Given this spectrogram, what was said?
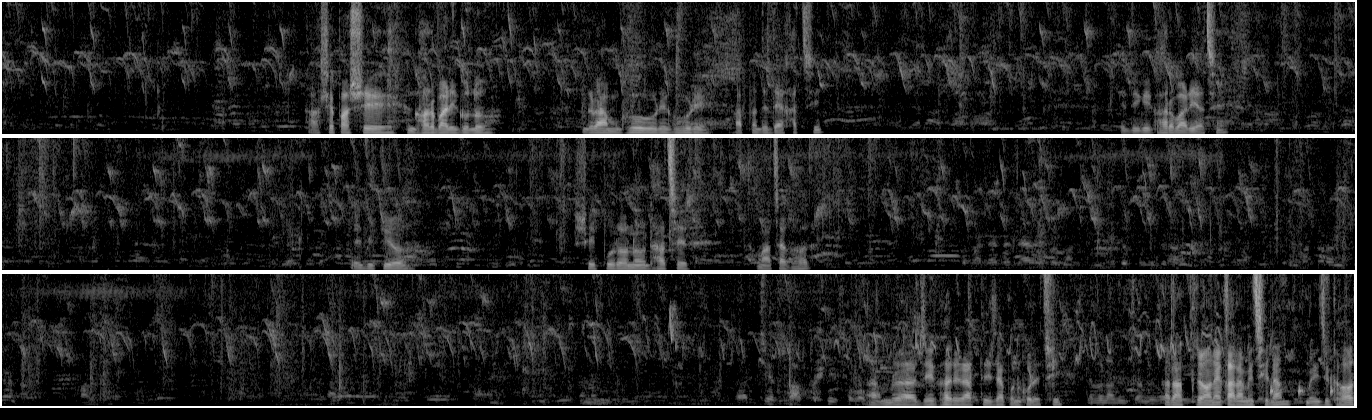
আশেপাশে ঘর বাড়িগুলো গ্রাম ঘুরে ঘুরে আপনাদের দেখাচ্ছি। এদিকে ঘর বাড়ি আছে। এদিকেও সেই পুরনো ধাঁচের মাচা ঘর। আমরা যে ঘরে রাত্রি যাপন করেছি, রাত্রে অনেক আরামে ছিলাম, এই যে ঘর।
